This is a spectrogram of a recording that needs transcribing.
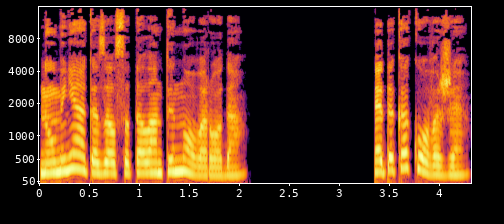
но у меня оказался талант иного рода». «Это какого же?»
